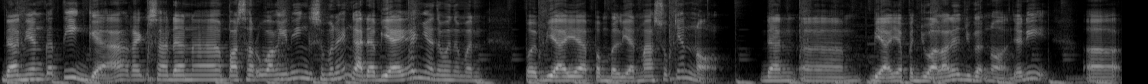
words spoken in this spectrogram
Dan yang ketiga, reksadana pasar uang ini sebenarnya nggak ada biayanya teman-teman. Biaya pembelian masuknya nol dan uh, biaya penjualannya juga nol. Jadi uh,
